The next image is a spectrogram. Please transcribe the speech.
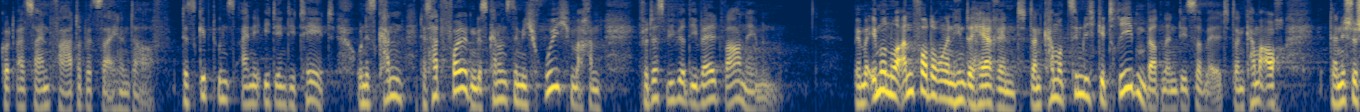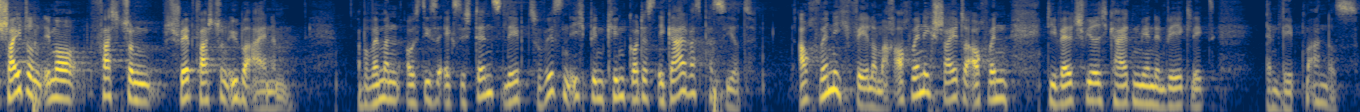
Gott als seinen Vater bezeichnen darf. Das gibt uns eine Identität. Und es kann, das hat Folgen. Das kann uns nämlich ruhig machen für das, wie wir die Welt wahrnehmen. Wenn man immer nur Anforderungen hinterherrennt, dann kann man ziemlich getrieben werden in dieser Welt. Dann kann man auch, dann ist das Scheitern immer fast schon, schwebt fast schon über einem. Aber wenn man aus dieser Existenz lebt, zu wissen, ich bin Kind Gottes, egal was passiert, auch wenn ich Fehler mache, auch wenn ich scheitere, auch wenn die Welt Schwierigkeiten mir in den Weg legt, dann lebt man anders.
